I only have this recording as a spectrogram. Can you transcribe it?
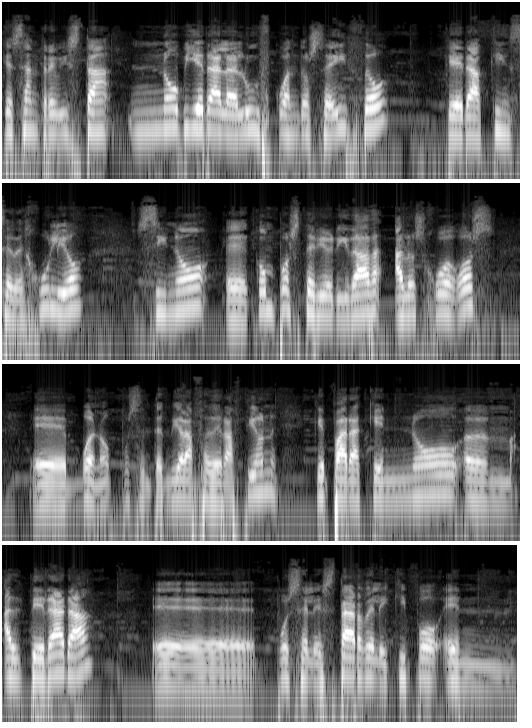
que esa entrevista no viera la luz cuando se hizo, que era 15 de julio, sino eh, con posterioridad a los Juegos. Eh, bueno, pues entendía la Federación que para que no em, alterara eh, pues el estar del equipo en,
